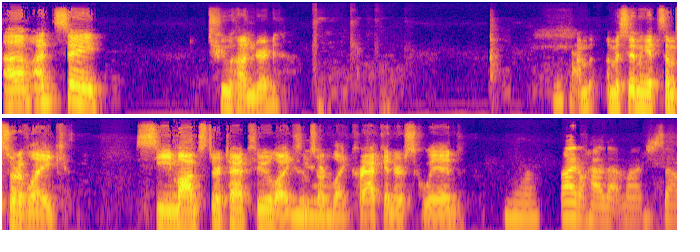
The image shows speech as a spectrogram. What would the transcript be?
Um, I'd say two hundred. Okay. I'm I'm assuming it's some sort of like sea monster tattoo, like some sort of like kraken or squid. Yeah. I don't have that much, so.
